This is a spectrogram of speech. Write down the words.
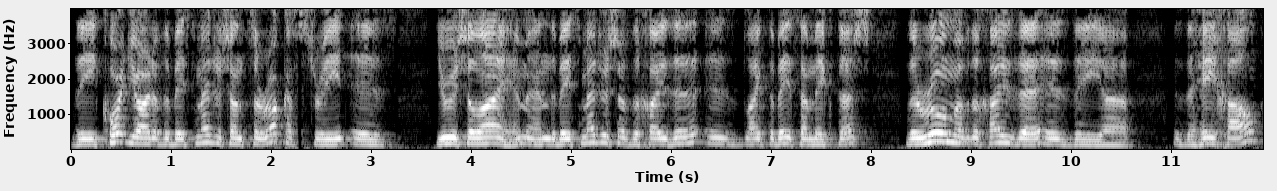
the courtyard of the Beis Medrash on Szeroka Street is Yerushalayim, and the Beis Medrash of the Chayze is like the Beis HaMikdash. The room of the Chayze is the, uh, is the Heichal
